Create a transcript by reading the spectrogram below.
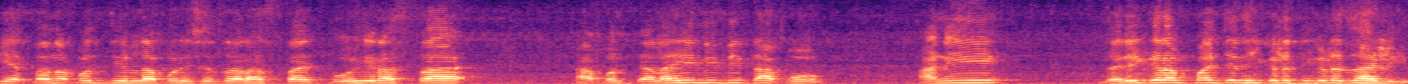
येताना पण जिल्हा परिषदचा रस्ता आहे तोही रस्ता आपण त्यालाही निधी टाकू. आणि जरी ग्रामपंचायत इकडे तिकडे झाली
